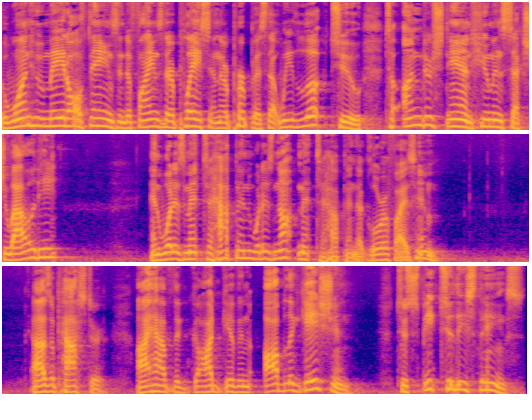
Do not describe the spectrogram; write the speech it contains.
the one who made all things and defines their place and their purpose that we look to to understand human sexuality and what is meant to happen, what is not meant to happen that glorifies Him. As a pastor, I have the God given obligation to speak to these things.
